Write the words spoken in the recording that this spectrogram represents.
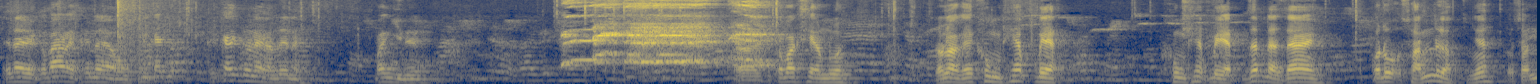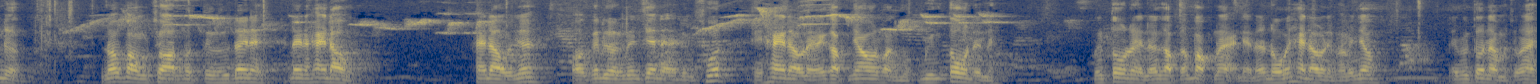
Thế đây các bác là cái nào cái cách cái cách nó làm đây này. Bác nhìn lên à, ờ, các bác xem luôn. Đó là cái khung thép bẹt. Khung thép bẹt rất là dai. Có độ xoắn được nhé độ xoắn được. Nó vòng tròn một từ đây này. Đây là hai đầu hai đầu nhá. Còn cái đường lên trên này đường suốt thì hai đầu này nó gặp nhau bằng một miếng tôn này này. Miếng tôn này nó gặp nó bọc lại để nó nối hai đầu này vào với nhau. Đây miếng tôn nằm ở chỗ này.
